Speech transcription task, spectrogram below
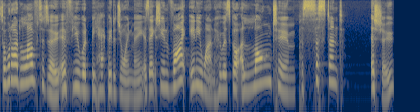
So, what I'd love to do, if you would be happy to join me, is actually invite anyone who has got a long term, persistent issue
